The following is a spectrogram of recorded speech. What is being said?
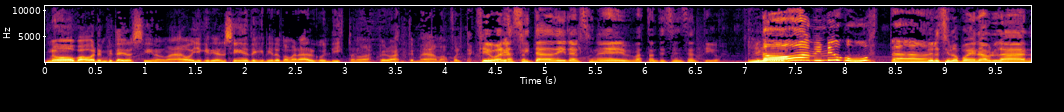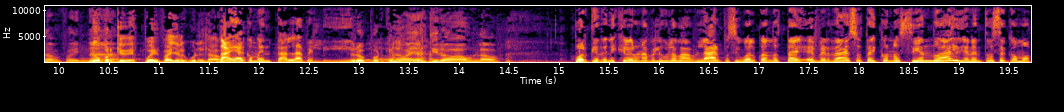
No, para ahora invitar al cine nomás. Oye, quería ir al cine, te quería ir a tomar algo y listo nomás. Pero antes me da más vueltas. que Sí, igual la cita de ir al cine es bastante sin sentido. Es No, como- a mí me gusta. Pero si no pueden hablar, no pueden nada. No, porque después vaya a algún lado. Vaya a comentar la película. Pero ¿por qué no vaya al tiro a un lado? Porque tenéis que ver una película para hablar, pues igual cuando estáis, es verdad, eso estáis conociendo a alguien, entonces como,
